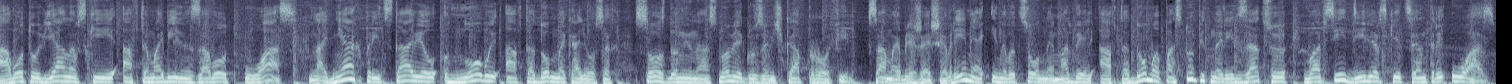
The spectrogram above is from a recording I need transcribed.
А вот Ульяновский автомобильный завод УАЗ на днях представил новый автодом на колесах, созданный на основе грузовичка «Профи». В самое ближайшее время инновационная модель автодома поступит на реализацию во все дилерские центры УАЗ.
